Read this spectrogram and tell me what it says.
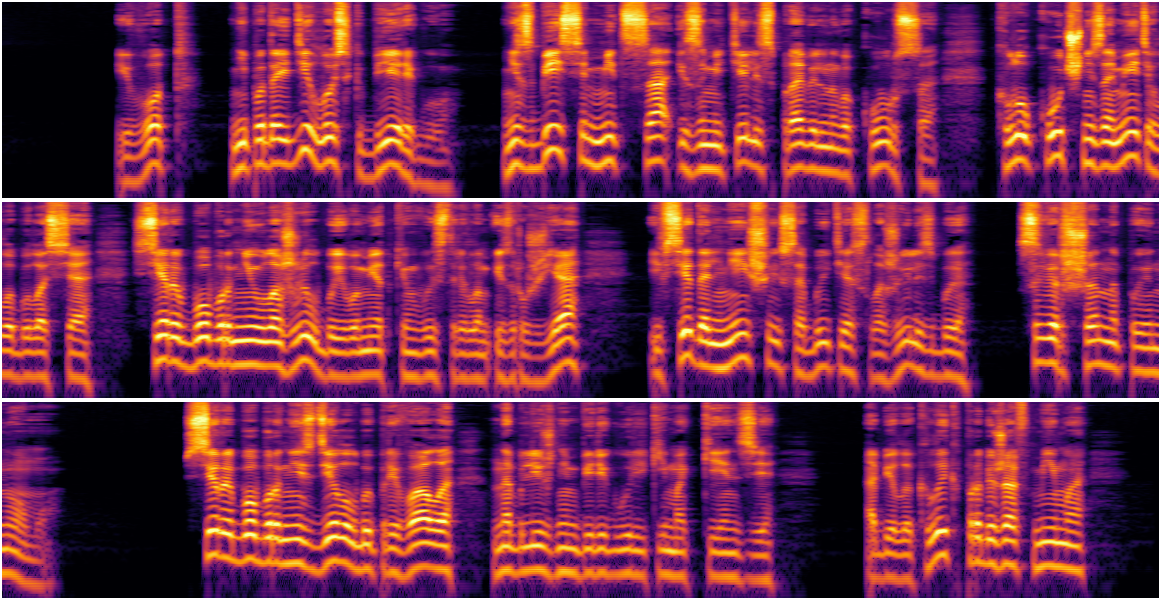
И вот, не подойди лось к берегу, не сбейся меца и заметели с правильного курса, Клукуч не заметила бы лося, серый бобр не уложил бы его метким выстрелом из ружья, и все дальнейшие события сложились бы совершенно по-иному. Серый бобр не сделал бы привала на ближнем берегу реки Маккензи, а белый клык, пробежав мимо,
